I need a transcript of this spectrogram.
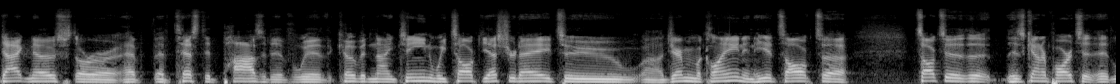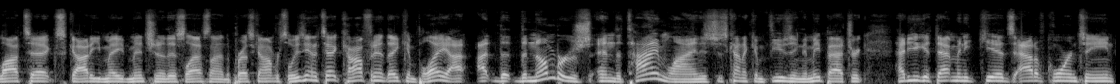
diagnosed or have, have tested positive with COVID 19. We talked yesterday to uh, Jeremy McClain, and he had talked to talked to the, his counterparts at, at La Tech. Scotty made mention of this last night in the press conference. Louisiana Tech confident they can play. I, I, the, the numbers and the timeline is just kind of confusing to me, Patrick. How do you get that many kids out of quarantine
